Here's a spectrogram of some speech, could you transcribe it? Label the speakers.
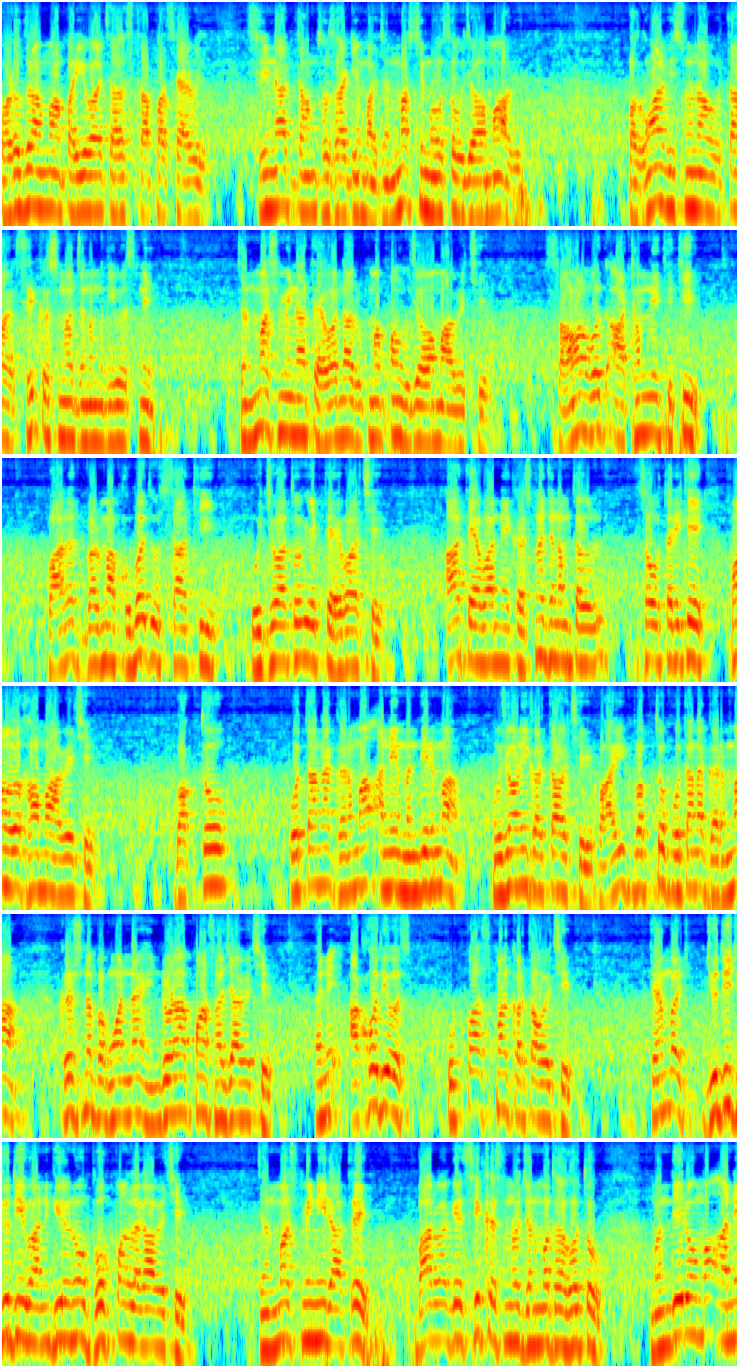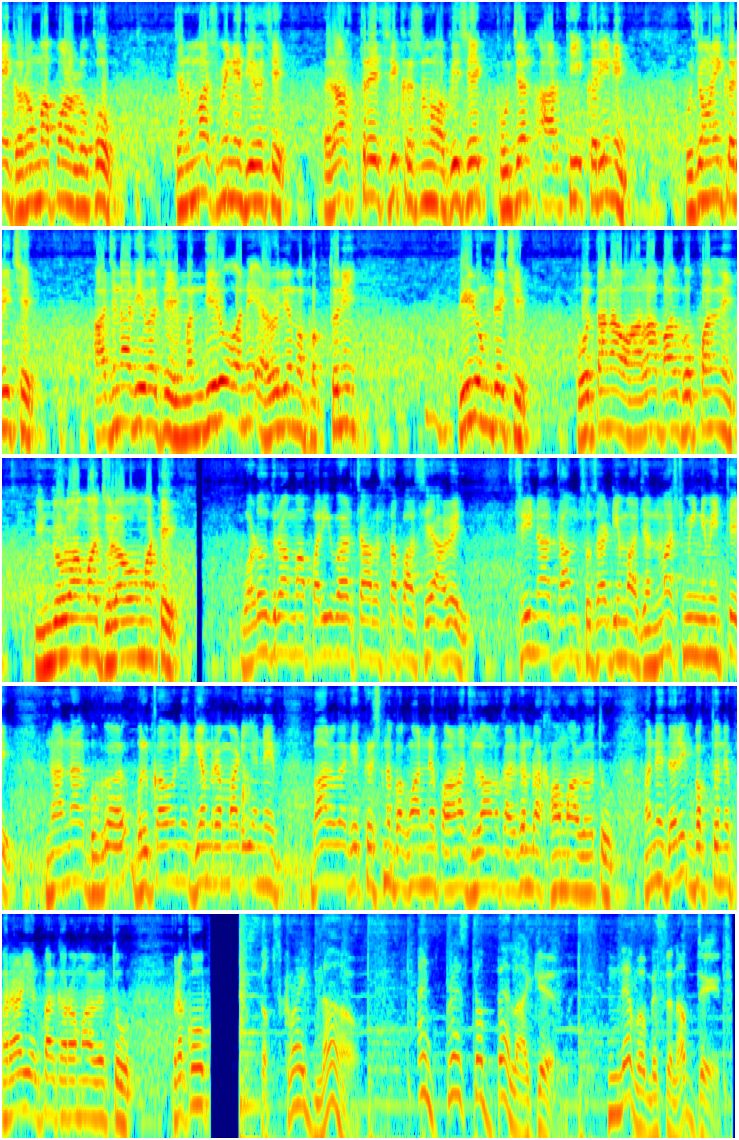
Speaker 1: વડોદરામાં પરિવાર ચાર પાસે આવેલ. શ્રીનાથ ધામ સોસાયટીમાં જન્માષ્ટમી મહોત્સવ ઉજવવામાં આવ્યો ભગવાન વિષ્ણુના અવતાર શ્રી કૃષ્ણના જન્મદિવસને જન્માષ્ટમીના તહેવારના રૂપમાં પણ ઉજવવામાં આવે છે. શ્રાવણ વદ આઠમની તિથિ ભારતભરમાં ખૂબ જ ઉત્સાહથી ઉજવાતો એક તહેવાર છે. આ તહેવારને કૃષ્ણ જન્મ ઉત્સવ તરીકે પણ ઓળખવામાં આવે છે. ભક્તો પોતાના ઘરમાં અને મંદિરમાં ઉજવણી કરતા હોય છે. ભાવિક ભક્તો પોતાના ઘરમાં કૃષ્ણ ભગવાનના હિંડોળા પણ સજાવે છે. અને આખો દિવસ ઉપવાસ પણ કરતા હોય છે. તેમજ જુદી જુદી વાનગીઓનો ભોગ પણ લગાવે છે. જન્માષ્ટમીની રાત્રે બાર વાગે શ્રી કૃષ્ણનો જન્મ થયો હતો. મંદિરોમાં અને ઘરોમાં પણ લોકો જન્માષ્ટમીને દિવસે રાત્રે શ્રી કૃષ્ણનો અભિષેક, પૂજન, આરતી કરીને ઉજવણી કરી છે. આજના દિવસે મંદિરો અને હવેલીઓમાં ભક્તોની ભીડ ઉમટે છે. પોતાના વહાલા બાલ ગોપાલને હિંડોળામાં ઝુલાવવા માટે વડોદરામાં પરિવાર ચાર રસ્તા પાસે આવેલ શ્રીનાથ ધામ સોસાયટીમાં જન્માષ્ટમી નિમિત્તે નાના ભૂલકાઓને ગેમ રમાડી અને બાર વાગે કૃષ્ણ ભગવાનને પારણા ઝુલાવવાનો કાર્યક્રમ રાખવામાં આવ્યો હતો અને દરેક ભક્તોને ફરાળી અર્પણ કરવામાં આવ્યો હતો પ્રકોપ
Speaker 2: subscribe now and press the bell icon never miss an update.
